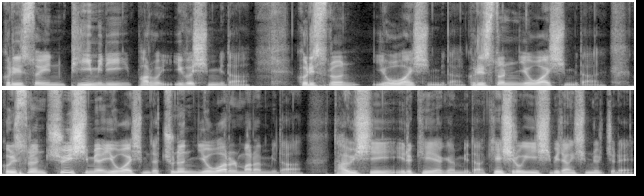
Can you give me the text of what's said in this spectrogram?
그리스도인 비밀이 바로 이것입니다. 그리스도는 여호와이십니다. 그리스도는 여호와이십니다. 그리스도는 주이시며 여호와이십니다. 주는 여호와를 말합니다. 다윗이 이렇게 이야기합니다. 계시록 22장 16절에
